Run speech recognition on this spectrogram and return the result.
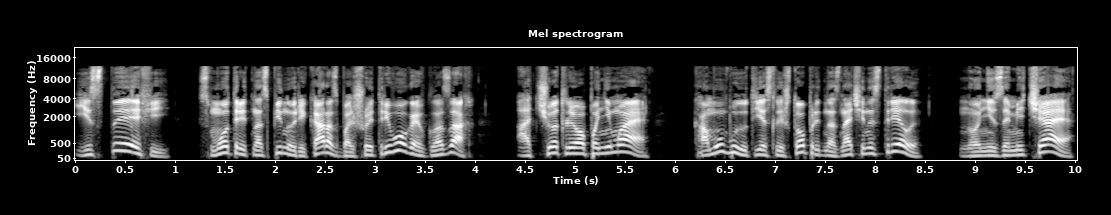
И Стефий смотрит на спину Рикара с большой тревогой в глазах, отчетливо понимая, кому будут, если что, предназначены стрелы, но не замечая,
